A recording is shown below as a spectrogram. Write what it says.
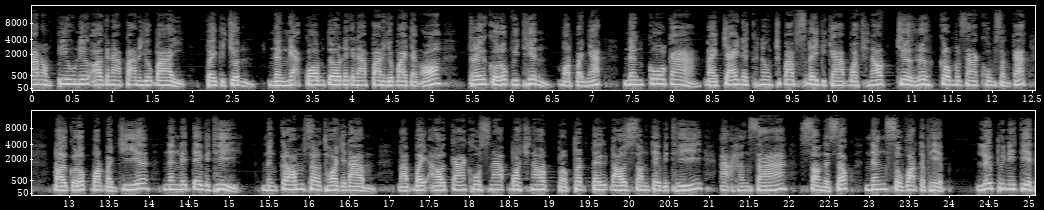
បានអំពាវនាវឲ្យគណៈបកនយោបាយបេក្ខជននិងអ្នកគាំទ្រនៃគណៈបកនយោបាយទាំងអស់ ត្រូវគោរពវិធានបទបញ្ញត្តិនិងគោលការណ៍ដែលចែងនៅក្នុងច្បាប់ស្តីពីការបោះឆ្នោតជ្រើសរើសក្រុមប្រឹក្សាឃុំសង្កាត់ដោយគោរពបទបញ្ជា និងនីតិវិធី និងក្រមសីលធម៌ជាដើមដើម្បីឲ្យការឃោសនាបោះឆ្នោតប្រព្រឹត្តទៅដោយសន្តិវិធីអហិង្សា សន្តិសុខនិងសុវត្ថិភាពលើពីនេះទៀត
